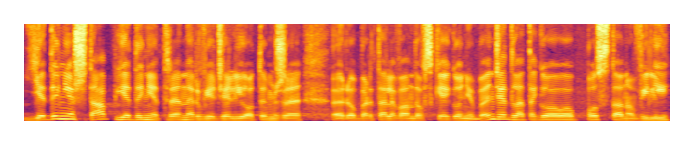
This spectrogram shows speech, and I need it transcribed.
Jedynie sztab, jedynie trener wiedzieli o tym, że Roberta Lewandowskiego nie będzie, dlatego postanowili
